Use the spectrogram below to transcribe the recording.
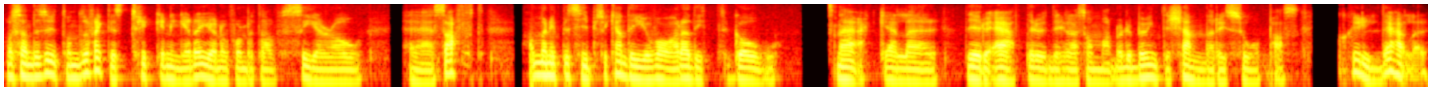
Och sen dessutom du faktiskt trycker ner det genom form av zero eh, saft. Ja men i princip så kan det ju vara ditt go snack eller det du äter under hela sommaren och du behöver inte känna dig så pass skyldig heller.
